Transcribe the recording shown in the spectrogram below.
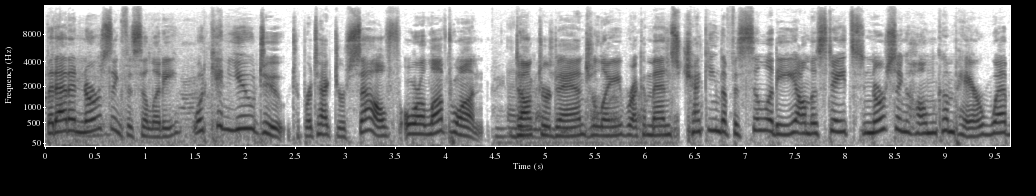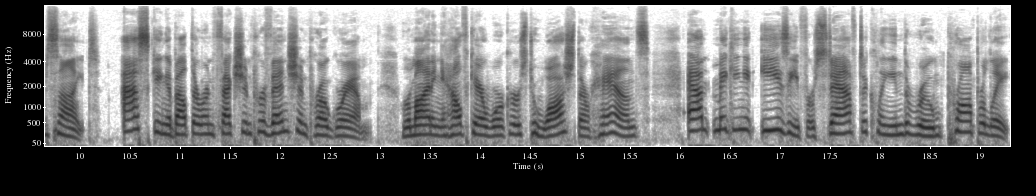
But at a nursing facility, what can you do to protect yourself or a loved one? Dr. D'Angeli recommends checking the facility on the state's Nursing Home Compare website. Asking about their infection prevention program, reminding healthcare workers to wash their hands, and making it easy for staff to clean the room properly.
